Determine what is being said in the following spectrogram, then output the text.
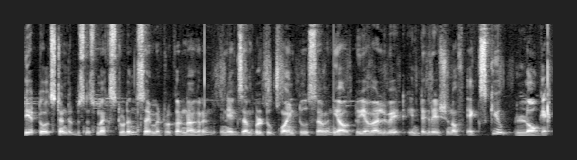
Dear 12th standard business max students, I am Metro Karnagaran. In example 2.27, you have to evaluate integration of x cube log x.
